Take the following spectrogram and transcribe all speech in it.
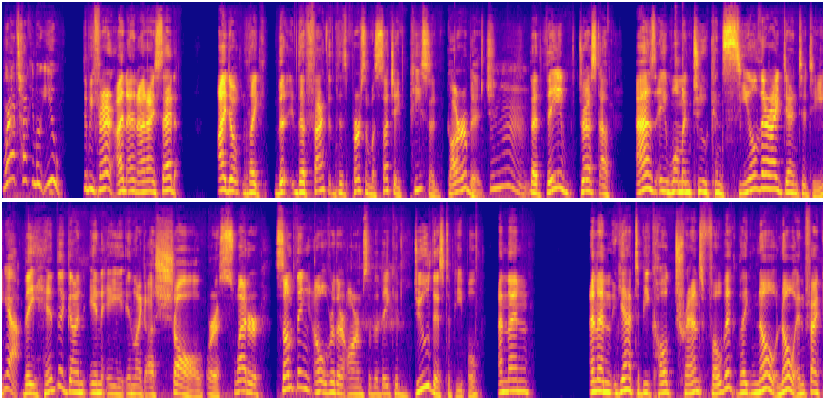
We're not talking about you. To be fair, and, and, and I said, I don't like the the fact that this person was such a piece of garbage Mm-hmm. that they dressed up as a woman to conceal their identity. Yeah. They hid the gun in a in like a shawl or a sweater, something over their arm so that they could do this to people. And then and then yeah, to be called transphobic? Like no, no. In fact,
